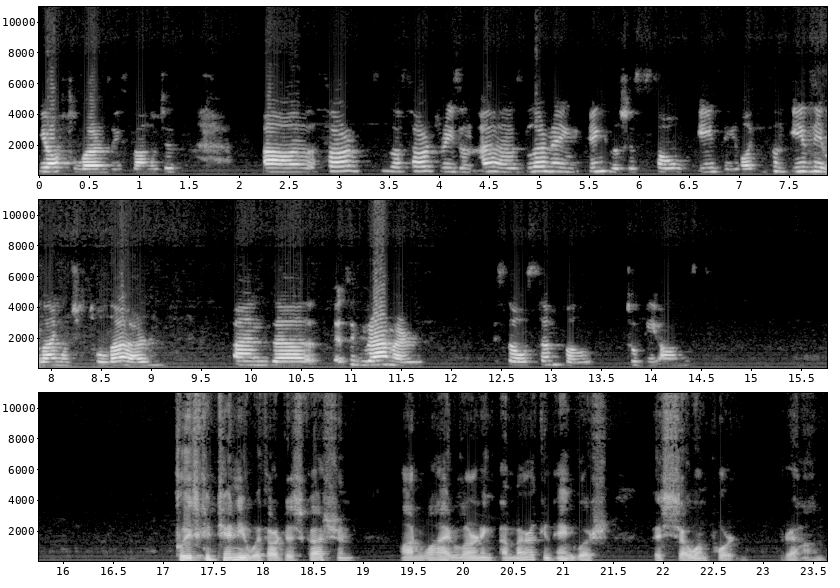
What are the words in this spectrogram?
you have to learn these languages. Uh, third, the third reason is learning English is so easy. Like it's an easy language to learn, and uh, its a grammar so simple. To be honest. Please continue with our discussion on why learning American English is so important, Rehan.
